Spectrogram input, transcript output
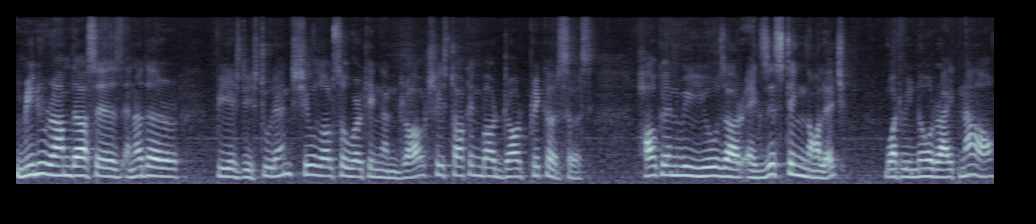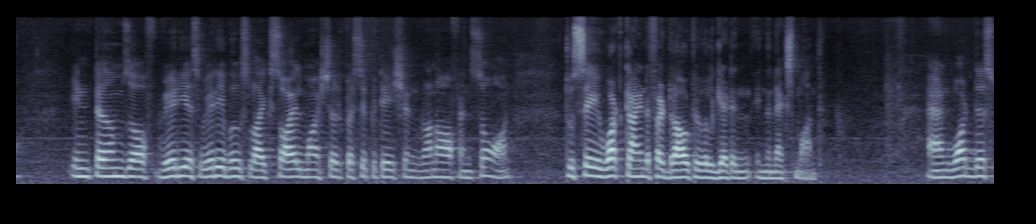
Ramadas is another PhD student. She was also working on drought. She's talking about drought precursors. How can we use our existing knowledge, what we know right now, in terms of various variables like soil moisture, precipitation, runoff, and so on, to say what kind of a drought we will get in, in the next month. And what these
